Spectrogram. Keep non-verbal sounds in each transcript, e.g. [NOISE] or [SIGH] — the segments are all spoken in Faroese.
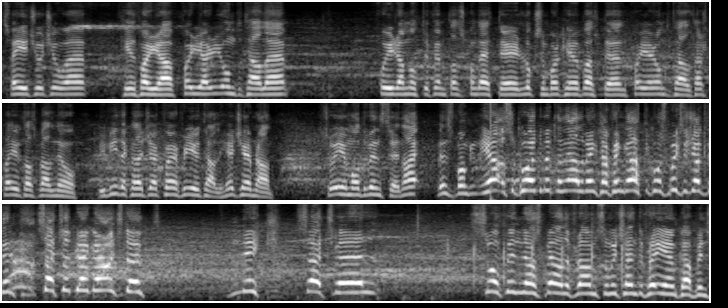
22-20 til Farja. Farja i undertallet. 4 minutter 15 sekunder etter. Luxemburg har bulten. Farja i undertallet. Her spiller utallspill nå. Vi vet kan det gjøre hver for utall. Her kommer han. Så i mot venstre. Nei, venstre. Ja, så går det midtland Elveng. Tar fingret etter. Kommer spikser kjøkken. Satchel Bjørger er unstømt. Nick Satchel. Så finner han spillet fram som vi kjente fra EM-kampen.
